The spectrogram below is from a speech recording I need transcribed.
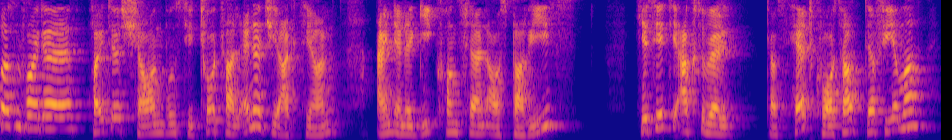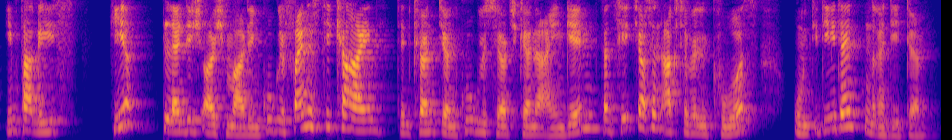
Börsenfreunde! Heute schauen wir uns die Total Energy Aktie an, ein Energiekonzern aus Paris. Hier seht ihr aktuell das Headquarter der Firma in Paris. Hier blende ich euch mal den Google Finance Ticker ein, den könnt ihr in Google Search gerne eingeben, dann seht ihr auch den aktuellen Kurs und die Dividendenrendite.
